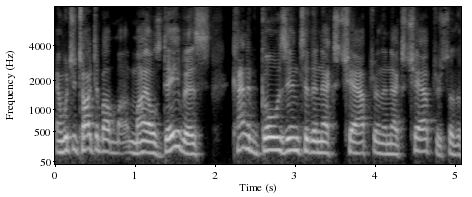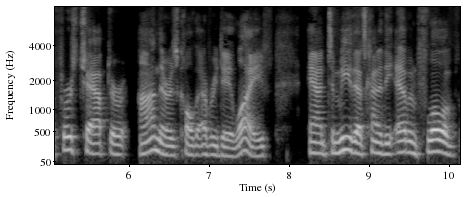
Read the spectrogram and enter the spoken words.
And what you talked about, Miles Davis, kind of goes into the next chapter and the next chapter. So the first chapter on there is called Everyday Life. And to me, that's kind of the ebb and flow of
